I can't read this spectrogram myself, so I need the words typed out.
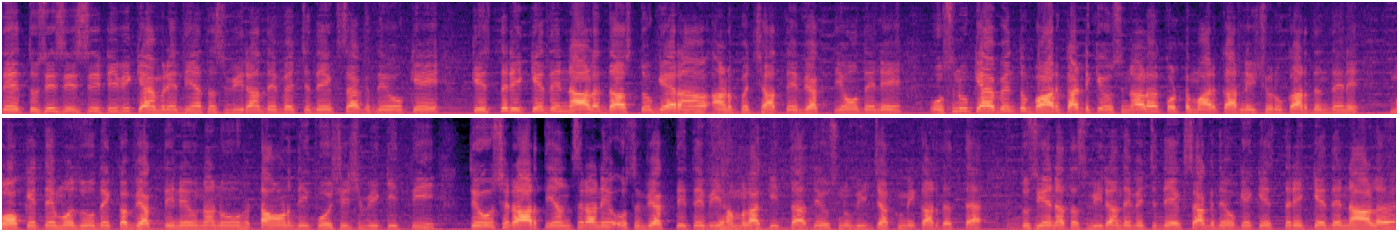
ਤੇ ਤੁਸੀਂ ਸੀਸੀਟੀਵੀ ਕੈਮਰੇ ਦੀਆਂ ਤਸਵੀਰਾਂ ਦੇ ਵਿੱਚ ਦੇਖ ਸਕਦੇ ਹੋ ਕਿ ਕਿਸ ਤਰੀਕੇ ਦੇ ਨਾਲ 10 ਤੋਂ 11 ਅਣਪਛਾਤੇ ਵਿਅਕਤੀ ਆਉਂਦੇ ਨੇ ਉਸ ਨੂੰ ਕੈਬਿਨ ਤੋਂ ਬਾਹਰ ਕੱਢ ਕੇ ਉਸ ਨਾਲ ਕੁੱਟਮਾਰ ਕਰਨੀ ਸ਼ੁਰੂ ਕਰ ਦਿੰਦੇ ਨੇ। ਮੌਕੇ ਤੇ ਮੌਜੂਦ ਇੱਕ ਵਿਅਕਤੀ ਨੇ ਉਹਨਾਂ ਨੂੰ ਹਟਾਉਣ ਦੀ ਕੋਸ਼ਿਸ਼ ਵੀ ਕੀਤੀ ਤੇ ਉਹ ਸ਼ਰਾਰਤੀ ਅਨਸਰਾਂ ਨੇ ਉਸ ਵਿਅਕਤੀ ਤੇ ਵੀ ਹਮਲਾ ਕੀਤਾ ਤੇ ਉਸ ਨੂੰ ਵੀ ਜ਼ਖਮੀ ਕਰ ਦਿੱਤਾ। ਤੁਸੀਂ ਇਹਨਾਂ ਤਸਵੀਰਾਂ ਦੇ ਵਿੱਚ ਦੇਖ ਸਕਦੇ ਹੋ ਕਿ ਕਿਸ ਤਰੀਕੇ ਦੇ ਨਾਲ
